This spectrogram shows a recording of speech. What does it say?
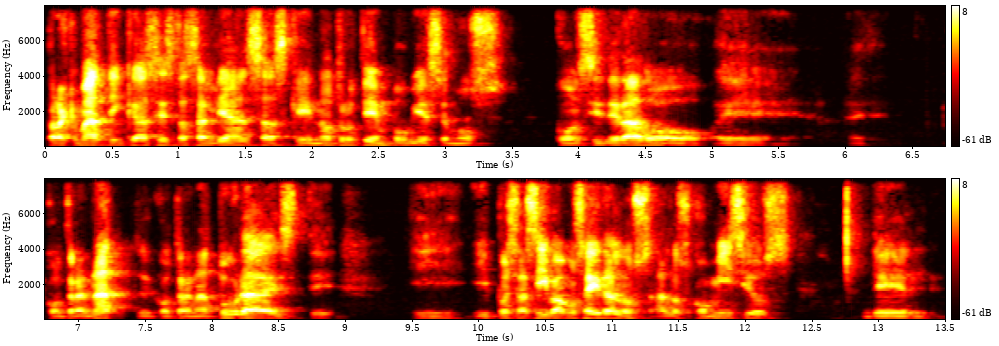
pragmáticas, estas alianzas que en otro tiempo hubiésemos considerado eh, eh, contra, contra, natura, este, y, pues así vamos a ir a los, a los comicios del,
